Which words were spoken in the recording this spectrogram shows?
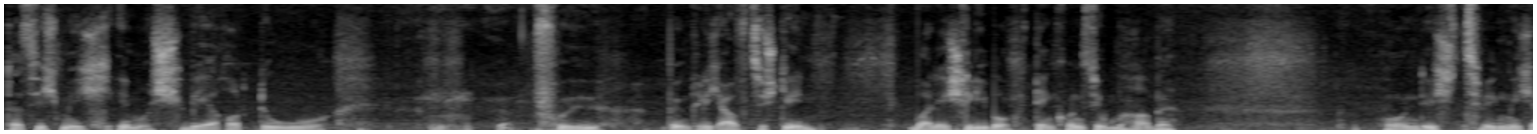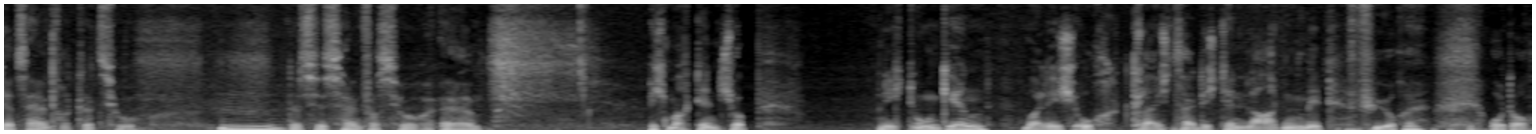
dass ich mich immer schwerer tue, früh pünktlich aufzustehen, weil ich lieber den Konsum habe. Und ich zwinge mich jetzt einfach dazu. Das ist einfach so. Ähm, ich mache den Job nicht ungern, weil ich auch gleichzeitig den Laden mitführe oder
